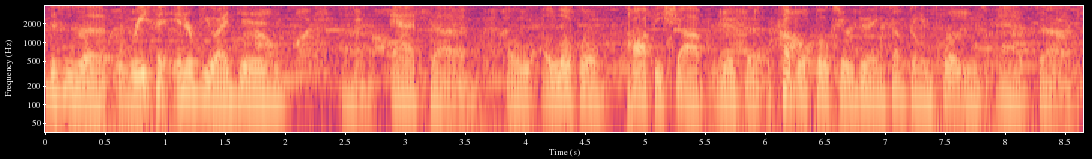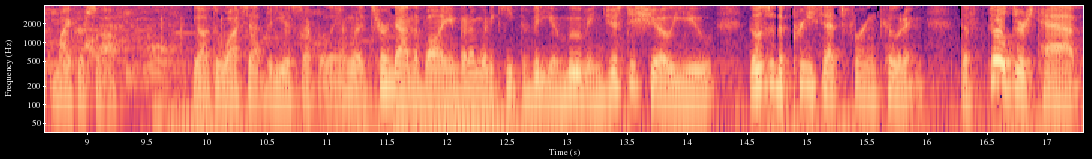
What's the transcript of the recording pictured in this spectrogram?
this is a recent interview I did uh, at uh, a, a, local coffee shop with a, a, couple of folks who are doing something important at uh, Microsoft. You'll have to watch that video separately. I'm going to turn down the volume, but I'm going to keep the video moving just to show you. Those are the presets for encoding. The filters tab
